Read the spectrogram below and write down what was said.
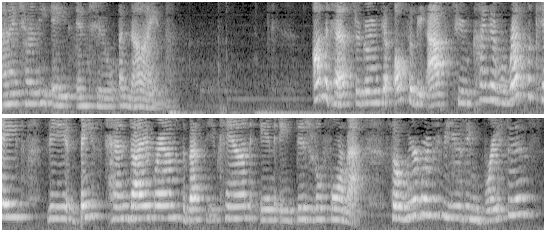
and I turn the 8 into a 9. On the test, you're going to also be asked to kind of replicate the base 10 diagrams the best that you can in a digital format. So we're going to be using braces,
